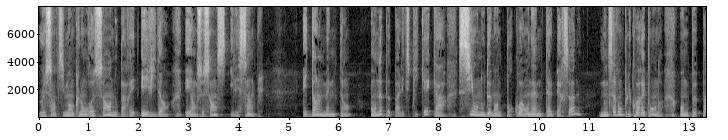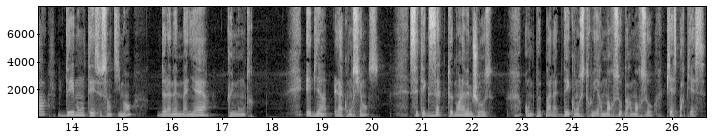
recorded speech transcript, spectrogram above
Le sentiment que l'on ressent nous paraît évident, et en ce sens il est simple. Et dans le même temps, on ne peut pas l'expliquer car si on nous demande pourquoi on aime telle personne, nous ne savons plus quoi répondre. On ne peut pas démonter ce sentiment de la même manière qu'une montre. Eh bien, la conscience, c'est exactement la même chose. On ne peut pas la déconstruire morceau par morceau, pièce par pièce.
